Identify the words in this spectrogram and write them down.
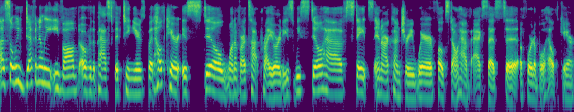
Uh, so we've definitely evolved over the past 15 years, but healthcare is still one of our top priorities. We still have states in our country where folks don't have access to affordable healthcare.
